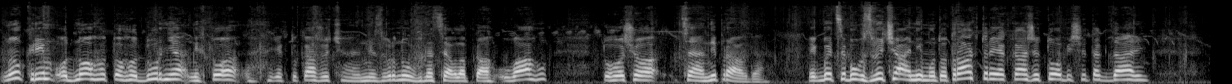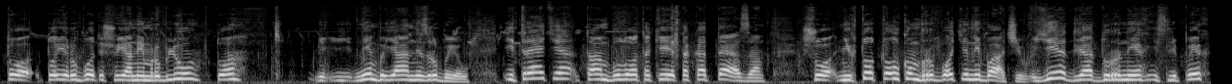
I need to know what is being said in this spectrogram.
Ну, крім одного того дурня, ніхто, як то кажуть, не звернув на це в лапках увагу, того що це неправда. Якби це був звичайний мототрактор, як каже Тобіш і так далі, то тої роботи, що я ним роблю, то ним би я не зробив. І третє, там була така теза, що ніхто толком в роботі не бачив. Є для дурних і сліпих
